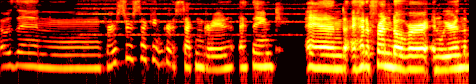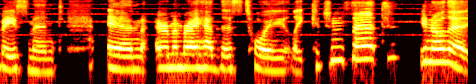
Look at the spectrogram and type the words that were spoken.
I was in first or second grade, second grade, I think, and I had a friend over, and we were in the basement, and I remember I had this toy like kitchen set, you know, that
